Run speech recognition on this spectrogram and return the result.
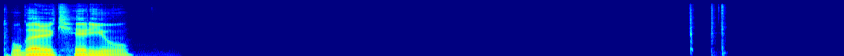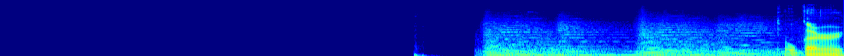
도갈 캐리오. 도갈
